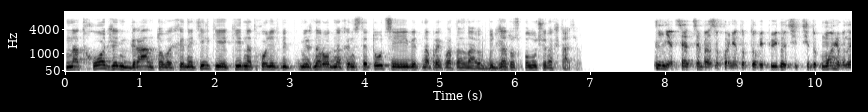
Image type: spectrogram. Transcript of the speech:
надходжень грантових і не тільки які надходять від міжнародних інституцій і від, наприклад, не знаю, бюджету Сполучених Штатів. Ні, ні, це, це без захоплення. Тобто, відповідно, ці, ці допомоги вони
